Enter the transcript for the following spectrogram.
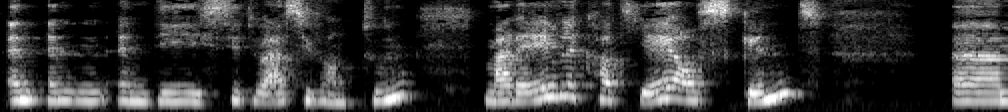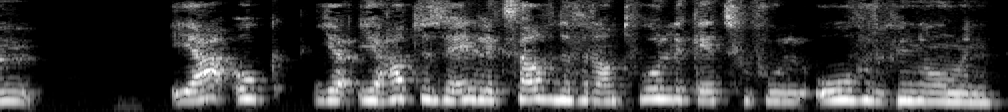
En, en, en die situatie van toen. Maar eigenlijk had jij als kind um, ja, ook, je, je had dus eigenlijk zelf de verantwoordelijkheidsgevoel overgenomen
